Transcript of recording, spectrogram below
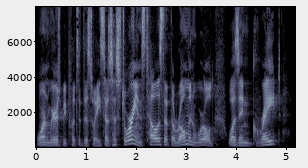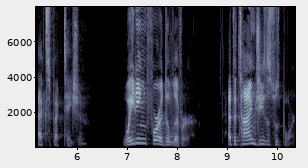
Warren Wiersbe puts it this way He says, Historians tell us that the Roman world was in great expectation, waiting for a deliverer. At the time Jesus was born,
